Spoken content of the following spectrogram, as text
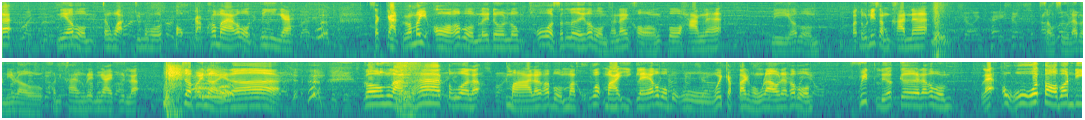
ละนี่ครับผมจังหวะจุนโฮตบกลับเข้ามาครับผมนี่ไงสกัดแล้วไม่ออกครับผมเลยโดนลงโทษซะเลยครับผมทางด้านของโปฮังนะฮะนี่ครับผม ประตูนี้สำคัญนะฮะ สองศูนย์แล้ววันนี้เราค่อนข้างเล่นง่ายขึ้นแล้ว จะไปไหนล่ะ กองหลัง 5 ตัวแล้ว มาแล้วครับผมมาควบมาอีกแล้วครับผม โอ้โหกับตันของเรานะครับผม ฟิตเหลือเกินนะครับผม และโอ้โหต่อบอลดี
